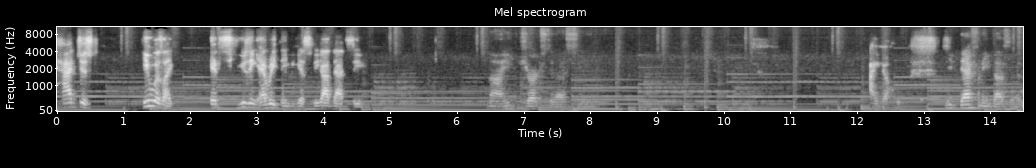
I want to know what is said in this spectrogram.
had just he was like it's using everything because we got that scene. Nah, he jerks to that scene. I know. He definitely does it.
